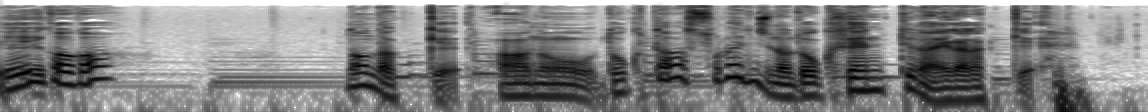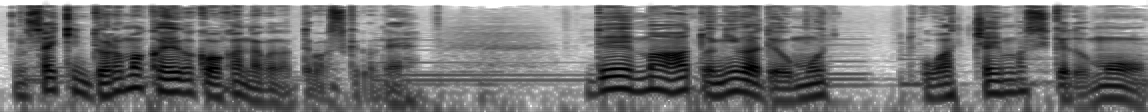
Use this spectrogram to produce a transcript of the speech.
映画が？なんだっけ？あのドクター・ストレンジの続編っていうのは映画だっけ？最近ドラマか映画か分かんなくなってますけどね。でまああと2話で終わっちゃいますけども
